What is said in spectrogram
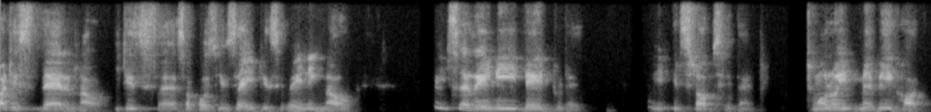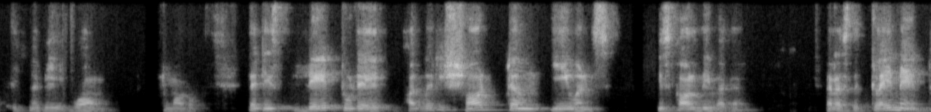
What is there now? It is, uh, suppose you say it is raining now. It's a rainy day today. It, it stops with that. Tomorrow it may be hot, it may be warm tomorrow. That is day to day are very short term events is called the weather. Whereas the climate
